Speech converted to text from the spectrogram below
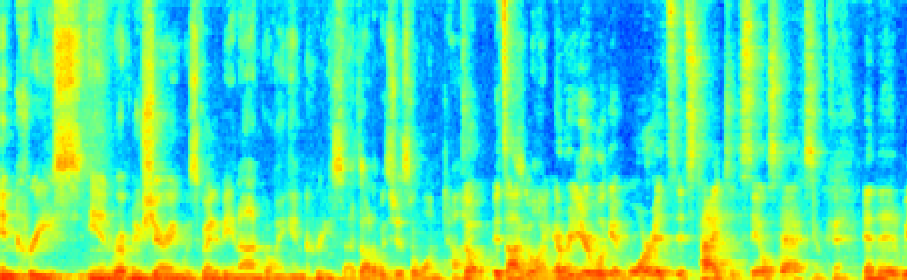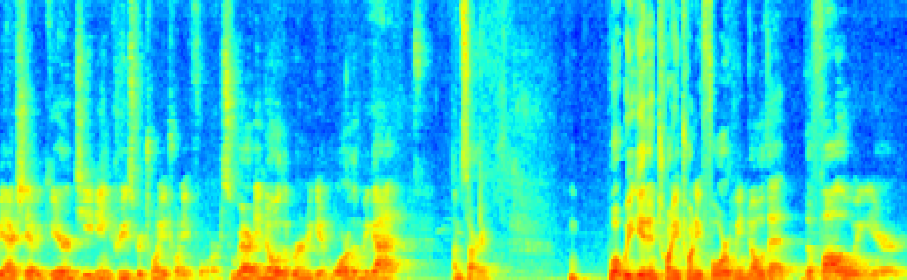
increase in revenue sharing was going to be an ongoing increase. I thought it was just a one-time. No, it's ongoing. Every year we'll get more. It's, it's tied to the sales tax. Okay. And then we actually have a guaranteed increase for 2024. So we already know that we're going to get more than we got. I'm sorry. What we get in 2024, we know that the following year,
